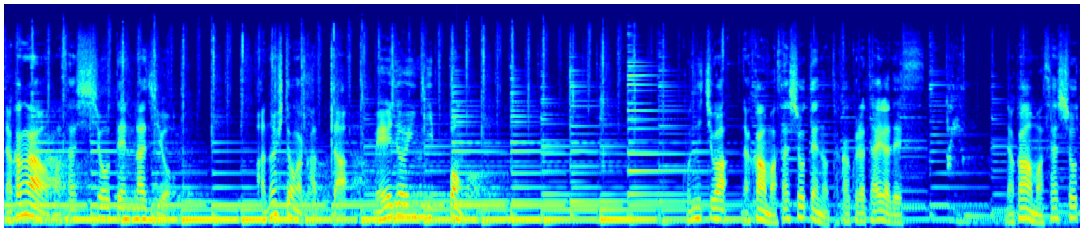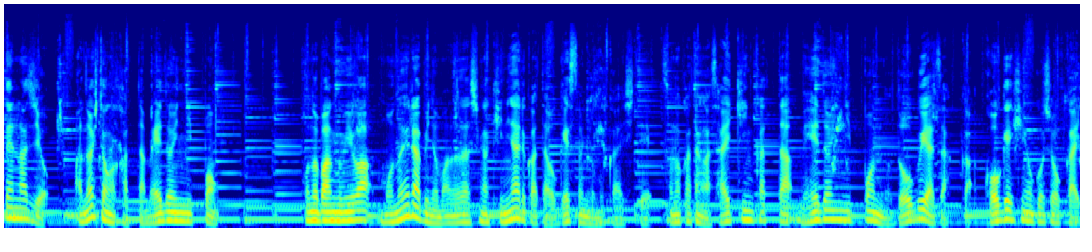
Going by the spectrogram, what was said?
中川雅史商店ラジオ。あの人が買ったメイドイン日本。こんにちは。中川雅史商店の高倉平です。中川雅史商店ラジオ。あの人が買ったメイドイン日本。この番組は物選びの眼差しが気になる方をゲストにお迎えしてその方が最近買ったメイドイン日本の道具や雑貨工芸品をご紹介。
